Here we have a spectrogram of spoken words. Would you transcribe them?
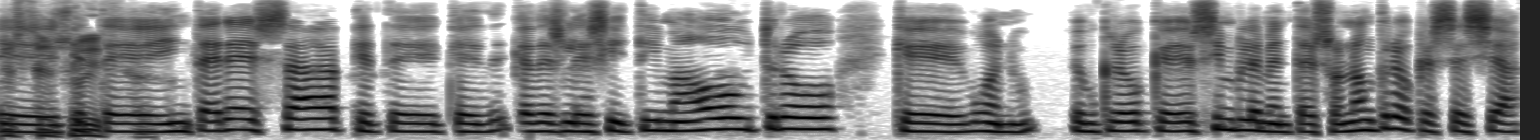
eh, que te interesa, que te que, que deslegitima outro, que, bueno, eu creo que é simplemente eso, non creo que sexa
